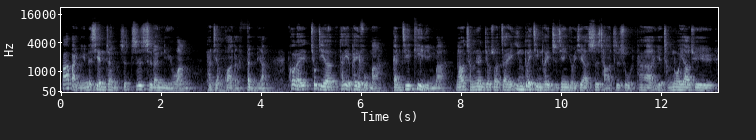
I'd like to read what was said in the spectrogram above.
八百年的宪政是支持了女王她讲话的分量。后来丘吉尔他也佩服嘛，感激涕零嘛，然后承认就说在应对进退之间有一些失察之处，他也承诺要去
